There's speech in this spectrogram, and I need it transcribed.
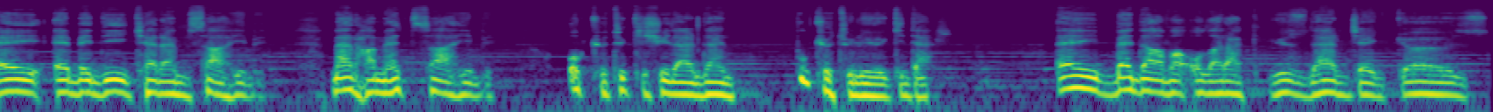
Ey ebedi kerem sahibi, merhamet sahibi, o kötü kişilerden bu kötülüğü gider. Ey bedava olarak yüzlerce göz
